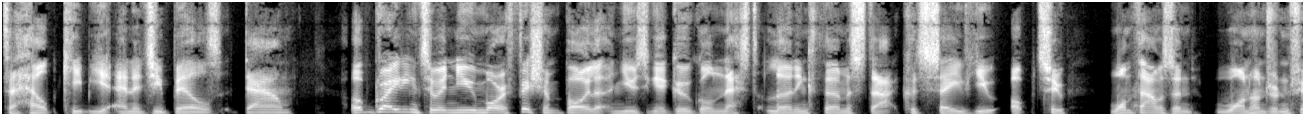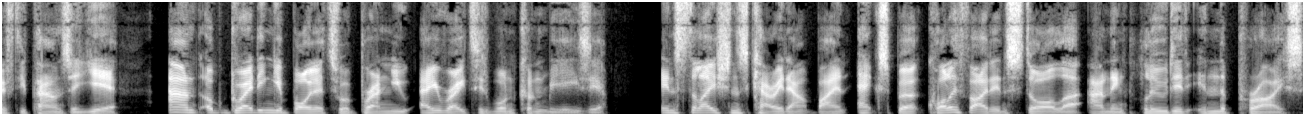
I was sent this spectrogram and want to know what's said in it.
to help keep your energy bills down. Upgrading to a new, more efficient boiler and using a Google Nest Learning thermostat could save you up to £1,150 a year, and upgrading your boiler to a brand new A rated one couldn't be easier. Installations carried out by an expert qualified installer and included in the price.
